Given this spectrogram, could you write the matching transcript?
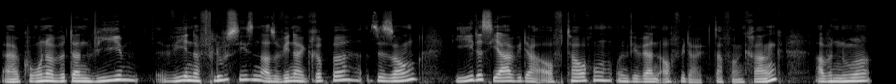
Äh, Corona wird dann wie, wie in der Flu-Season, also wie in der Grippesaison, jedes Jahr wieder auftauchen und wir werden auch wieder davon krank, aber nur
